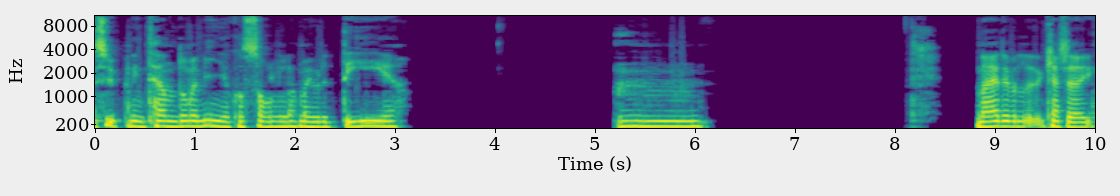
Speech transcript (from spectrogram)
Super Nintendo med minikonsol, att man gjorde det. Mm. Nej, det är väl kanske...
